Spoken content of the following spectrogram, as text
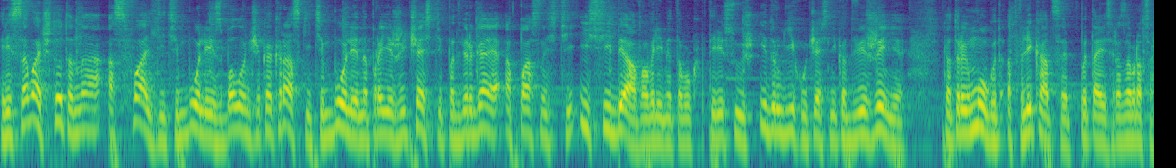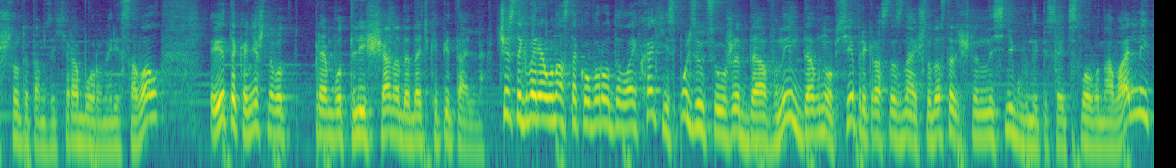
рисовать что-то на асфальте, тем более из баллончика краски, тем более на проезжей части, подвергая опасности и себе, себя во время того, как ты рисуешь, и других участников движения, которые могут отвлекаться, пытаясь разобраться, что ты там за херобору нарисовал, это, конечно, вот прям вот леща надо дать капитально. Честно говоря, у нас такого рода лайфхаки используются уже давным-давно. Все прекрасно знают, что достаточно на снегу написать слово «Навальный»,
